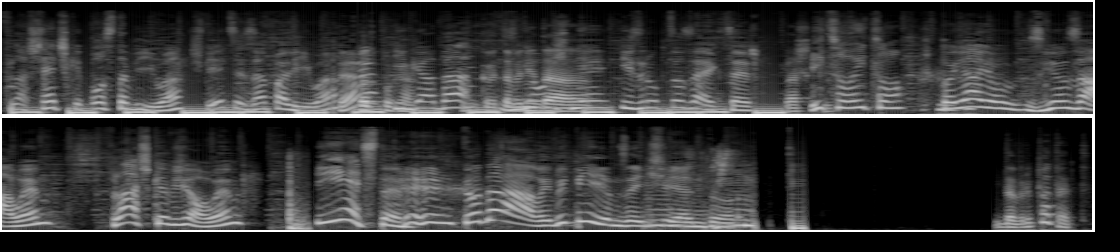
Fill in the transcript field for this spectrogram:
Flaszeczkę postawiła, świecę zapaliła. Tak? Podpucha. I gada, Tylko to nie da- i zrób co zechcesz. Flaszki. I co, i co? To ja ją związałem, flaszkę wziąłem i jestem. To dawaj, wypiję za ich święto. Dobry patent.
